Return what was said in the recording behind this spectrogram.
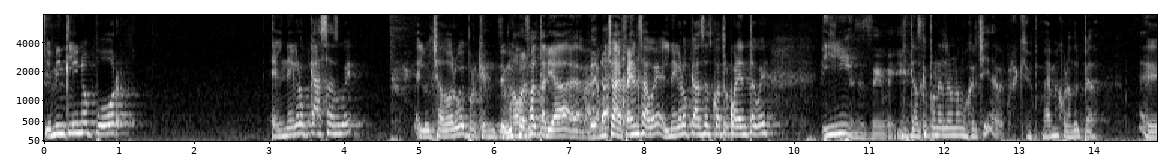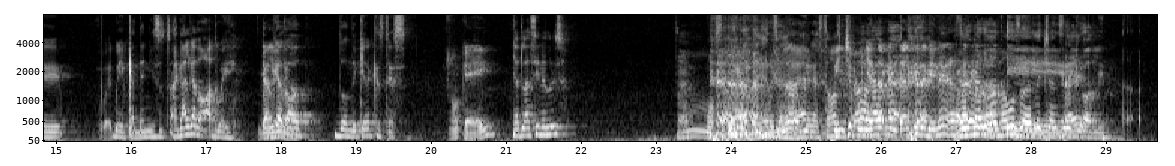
Yo me inclino por. El negro Casas, güey. El luchador, güey, porque no Simón. faltaría. Habría mucha defensa, güey. El negro Casas 440, güey. Y Sí, güey. Y tenemos que ponerle a una mujer chida, güey, para que vaya mejorando el pedo. Eh, güey, Kat Dennis. A Gal Gadot, güey. Gal Gadot. Donde quiera que estés. Ok. ¿Ya te las tienes, Luis? Vamos a la Vamos a la verga. Pinche puñeta mental que se viene Vamos a darle chance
